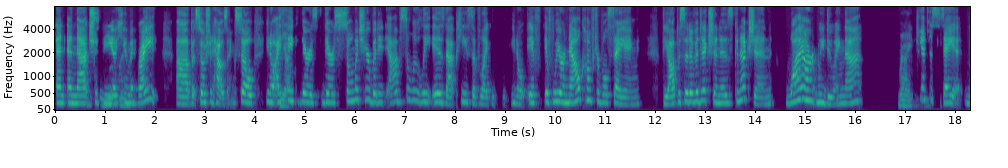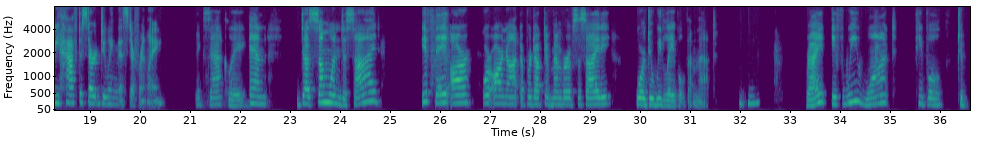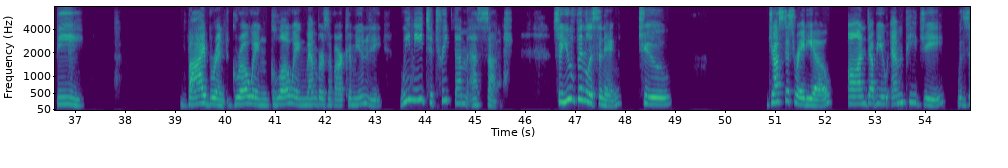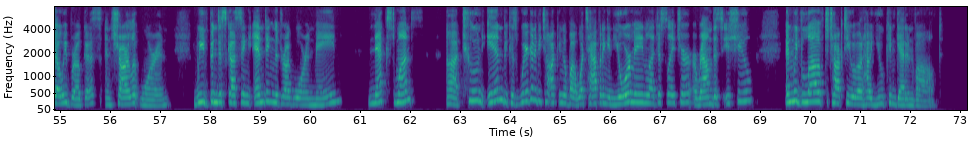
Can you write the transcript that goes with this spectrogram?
and and that absolutely. should be a human right uh, but so should housing. So you know i yeah. think there's there's so much here but it absolutely is that piece of like you know if if we are now comfortable saying the opposite of addiction is connection why aren't we doing that? Right. We can't just say it. We have to start doing this differently. Exactly. And does someone decide if they are or are not a productive member of society, or do we label them that? Mm-hmm. Right? If we want people to be vibrant, growing, glowing members of our community, we need to treat them as such. So you've been listening to Justice Radio on WMPG with Zoe Brokus and Charlotte Warren. We've been discussing ending the drug war in Maine. Next month, uh, tune in because we're going to be talking about what's happening in your Maine legislature around this issue. And we'd love to talk to you about how you can get involved.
